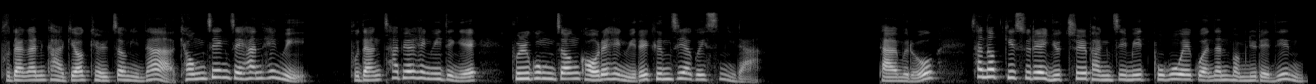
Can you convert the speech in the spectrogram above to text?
부당한 가격 결정이나 경쟁 제한 행위, 부당 차별 행위 등의 불공정 거래 행위를 금지하고 있습니다. 다음으로 산업기술의 유출 방지 및 보호에 관한 법률에는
